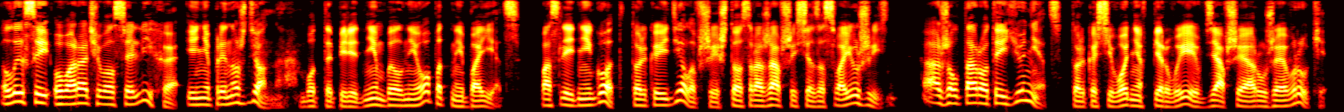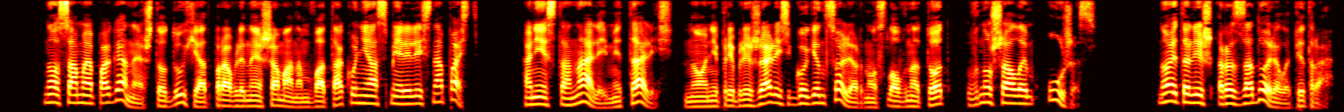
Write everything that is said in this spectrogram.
Лысый уворачивался лихо и непринужденно, будто перед ним был неопытный боец, последний год только и делавший, что сражавшийся за свою жизнь, а желторотый юнец, только сегодня впервые взявший оружие в руки. Но самое поганое, что духи, отправленные шаманом в атаку, не осмелились напасть. Они стонали, метались, но не приближались к Гогенцоллерну, словно тот внушал им ужас. Но это лишь раззадорило Петра.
